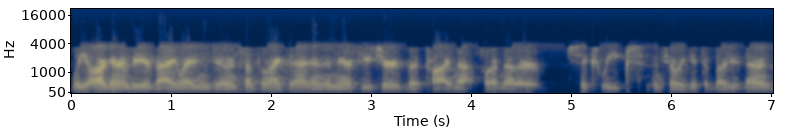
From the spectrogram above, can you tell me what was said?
we are going to be evaluating doing something like that in the near future, but probably not for another six weeks until we get the budget done.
